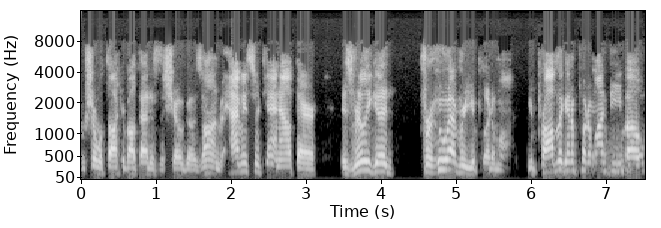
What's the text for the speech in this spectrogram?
I'm sure we'll talk about that as the show goes on. But having Surtain out there is really good for whoever you put him on. You're probably going to put him on Deebo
